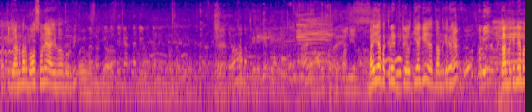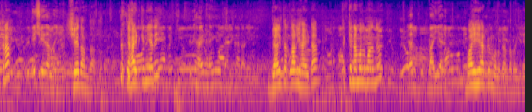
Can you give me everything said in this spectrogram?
ਬਾਕੀ ਜਾਨਵਰ ਬਹੁਤ ਸੋਹਣੇ ਆਏ ਹੋਏ ਹੋਰ ਵੀ। ਭਾਈ ਆ ਬੱਕਰੇ ਦੀ ਡਿਟੇਲ ਕੀ ਹੈਗੀ ਦੰਦ ਕਿੰਨੇ ਆ? ਦੰਦ ਕਿੰਨੇ ਆ ਬੱਕਰਾ? ਇਹ 6 ਦਾ ਲਈ 6 ਦੰਦ ਆ। ਤੇ ਹਾਈਟ ਕਿੰਨੀ ਆ ਇਹਦੀ? ਇਹਦੀ ਹਾਈਟ ਹੈਗੀ 42 42 43 ਹਾਈਟ ਆ। ਤੇ ਕਿੰਨਾ ਮੁੱਲ ਮੰਗਦੇ ਹੋ? ਯਾਰ 22000 22000 ਰੁਪਏ। ਮੁੱਲ ਕਰਦਾ ਬਾਈ ਜੀ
